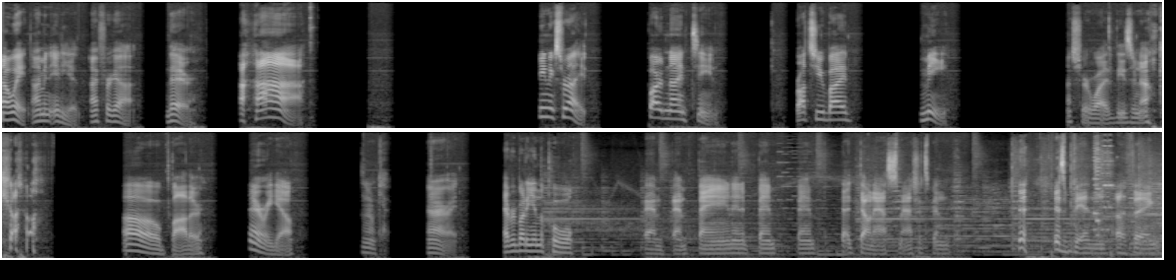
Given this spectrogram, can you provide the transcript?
Oh, wait, I'm an idiot. I forgot. There. Aha! Phoenix Wright. part 19. Brought to you by me. Not sure why these are now cut off. Oh, bother. There we go. Okay. Alright. Everybody in the pool. Bam, bam, bam, and bam, bam. Don't ask Smash. It's been. it's been a thing.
